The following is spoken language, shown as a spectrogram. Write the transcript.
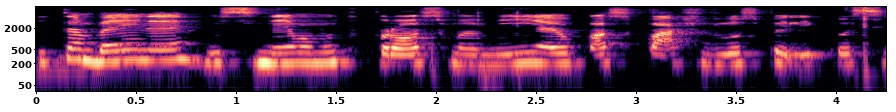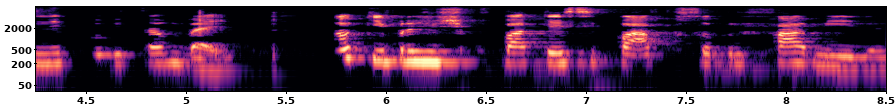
E também, né, o cinema muito próximo a mim. Eu faço parte do Los Películas Cine Clube também. Estou aqui para a gente bater esse papo sobre família.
